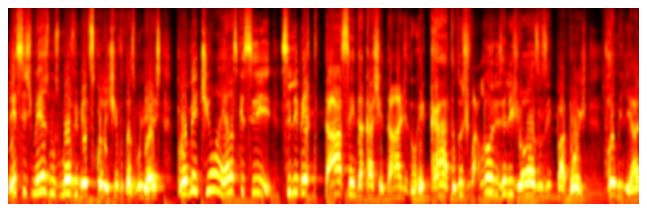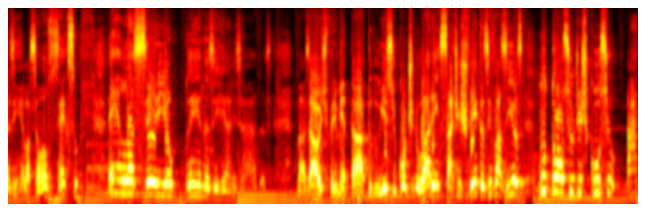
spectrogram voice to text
esses mesmos movimentos coletivos das mulheres prometiam a elas que se se libertassem da castidade, do recato, dos valores religiosos e padrões familiares em relação ao sexo, elas seriam plenas e realizadas. Mas ao experimentar tudo isso e continuarem insatisfeitas e vazias, mudou-se o discurso a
